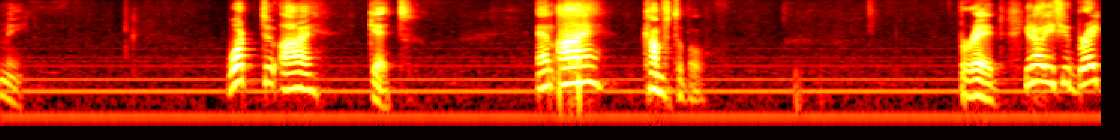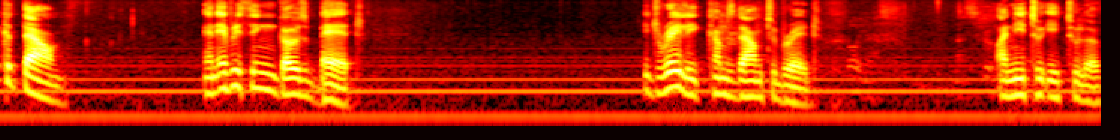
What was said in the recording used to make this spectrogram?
me. What do I get? Am I comfortable? Bread. You know, if you break it down and everything goes bad, it really comes down to bread. I need to eat to live.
